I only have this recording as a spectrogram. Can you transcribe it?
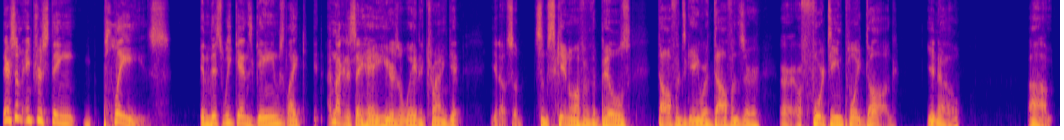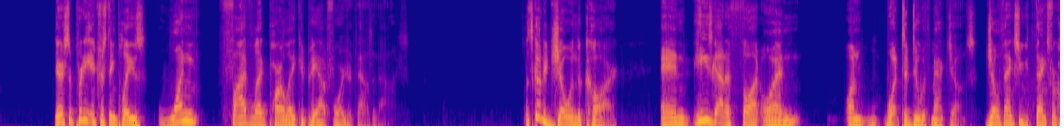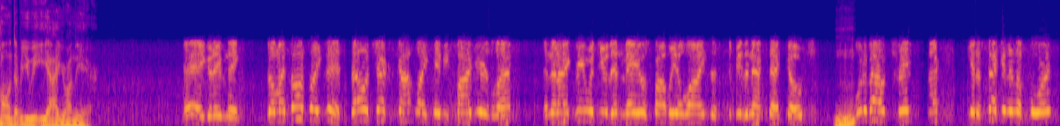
There's some interesting plays in this weekend's games. Like, I'm not going to say, hey, here's a way to try and get, you know, some, some skin off of the Bills Dolphins game where Dolphins are, are a 14 point dog, you know. Um, there's some pretty interesting plays. One five leg parlay could pay out $400,000. Let's go to Joe in the car. And he's got a thought on on what to do with Mac Jones. Joe, thanks you thanks for calling WEEI. You're on the air. Hey, good evening. So my thoughts like this: Belichick's got like maybe five years left, and then I agree with you that Mayo's probably aligned to, to be the next head coach. Mm-hmm. What about trade back, get a second and a fourth,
